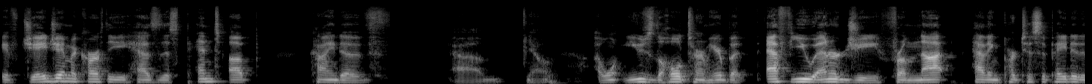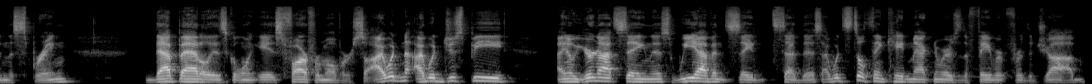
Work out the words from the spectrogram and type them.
if JJ McCarthy has this pent up kind of, um, you know, I won't use the whole term here, but FU energy from not having participated in the spring, that battle is going is far from over. So I would I would just be I know you're not saying this. We haven't say, said this. I would still think Cade McNamara is the favorite for the job,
